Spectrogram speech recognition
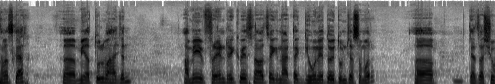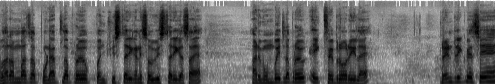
नमस्कार. मी अतुल महाजन. आम्ही फ्रेंड रिक्वेस्ट नावाचं एक नाटक घेऊन येतो आहे तुमच्यासमोर त्याचा शुभारंभाचा पुण्यातला प्रयोग पंचवीस तारीख आणि सव्वीस तारीख असा आहे. आणि मुंबईतला प्रयोग एक फेब्रुवारीला आहे. फ्रेंड रिक्वेस्ट हे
